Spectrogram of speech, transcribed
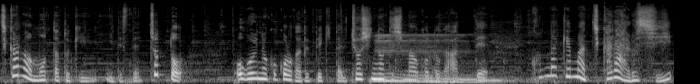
力を持った時にですねちょっとおごりの心が出てきたり調子に乗ってしまうことがあってこんだけまあ力あるし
